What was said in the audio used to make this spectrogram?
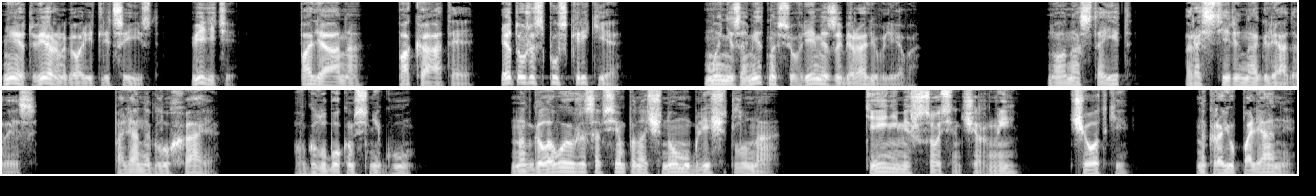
Нет, верно, говорит лицеист. Видите? Поляна, покатая. Это уже спуск к реке. Мы незаметно все время забирали влево. Но она стоит, растерянно оглядываясь. Поляна глухая, в глубоком снегу. Над головой уже совсем по-ночному блещет луна. Тени меж сосен черны, четки. На краю поляны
